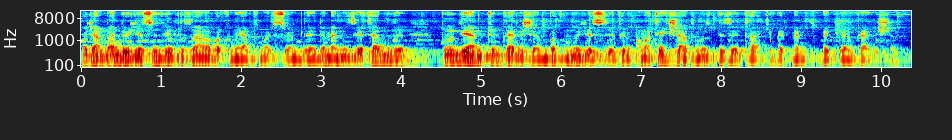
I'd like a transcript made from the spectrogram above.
Hocam ben de ücretsiz yıldızlama bakımı yaptırmak istiyorum diye demeniz yeterlidir. Bunu diyen tüm kardeşlerim bakımını ücretsiz yapıyorum ama tek şartımız bizi takip etmeniz. Bekliyorum kardeşlerim.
